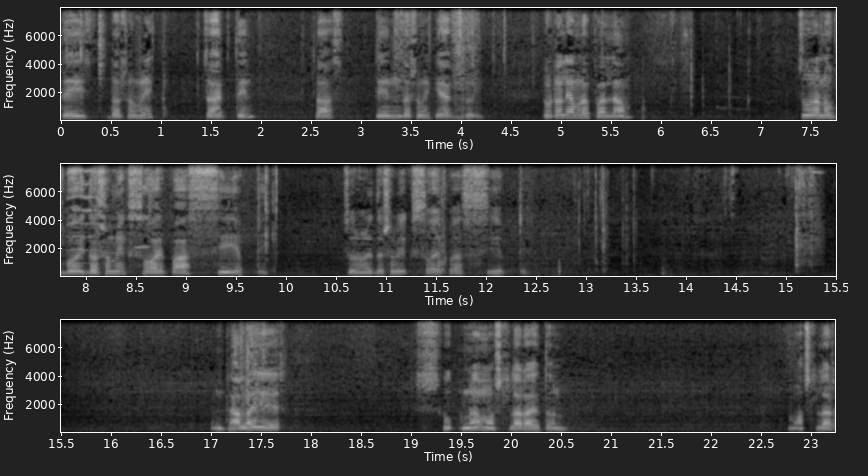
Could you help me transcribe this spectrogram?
তেইশ দশমিক চার তিন প্লাস তিন দশমিক এক দুই টোটালি আমরা পেলাম চুরানব্বই দশমিক ছয় পাঁচ সিএফটি চুরানব্বই দশমিক ছয় পাঁচ সিএফটি। ঢালাইয়ের শুকনা মশলার আয়তন। মশলার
